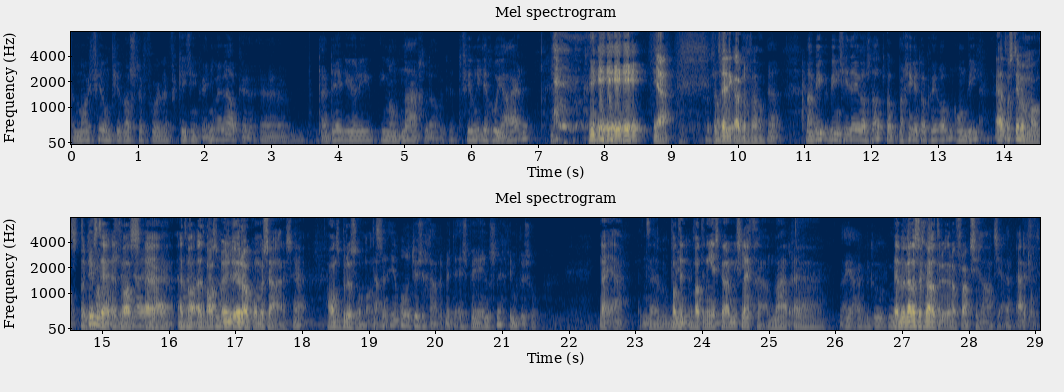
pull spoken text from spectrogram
een mooi filmpje was er voor de verkiezing, ik weet niet meer welke. daar deden jullie iemand na, geloof ik. Het viel niet in goede aarde. ja, dat was- weet ik ook nog wel. Ja. Maar wie, wiens idee was dat? Want waar ging het ook weer om? Om wie? Ja, het was Timmermans. Oh, Tenminste, Timmermans, het was, ja, ja, het, wa- het was een eurocommissaris. Hans Brusselmans. Ondertussen gaat het met de SP heel slecht in Brussel. Nou ja, eh, wat, er, wat er niet is kan ook niet slecht gaan. Maar eh, Nou ja, ik bedoel... we hebben wel eens een grotere eurofractie gehad, ja. Ja. Dat klopt.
